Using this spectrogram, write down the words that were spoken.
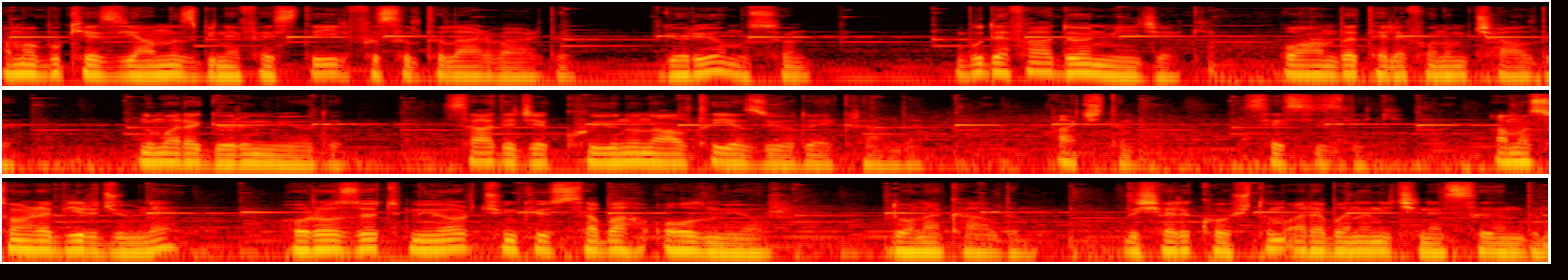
Ama bu kez yalnız bir nefes değil fısıltılar vardı. Görüyor musun? Bu defa dönmeyecek. O anda telefonum çaldı. Numara görünmüyordu. Sadece kuyunun altı yazıyordu ekranda. Açtım. Sessizlik. Ama sonra bir cümle. Horoz ötmüyor çünkü sabah olmuyor. Dona kaldım. Dışarı koştum, arabanın içine sığındım.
